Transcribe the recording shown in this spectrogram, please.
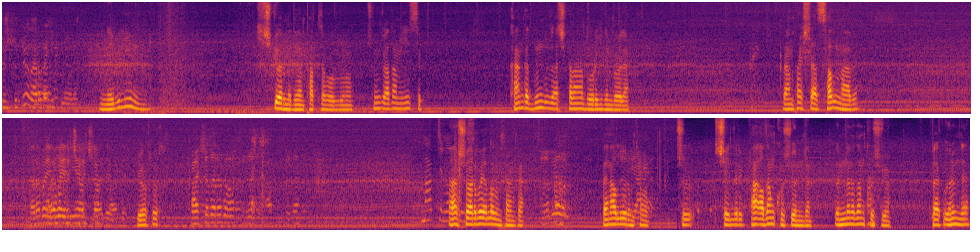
sür sür diyorsun araba gitmiyor. Ne bileyim. Hiç görmedim ben patlak olduğunu. Çünkü adam iyi sıktı. Kanka dümdüz açık alana doğru gidin böyle. Rampaçlar salın abi. Arabayı bir yere çarpma hadi. Yok yok. Karşıda araba var şurada. Şurada. Marked a Ha şu location. arabayı alalım kanka. Arabayı alalım. Ben alıyorum tamam. Şu şeyleri... Ha adam koşuyor önümden. Önümden adam koşuyor. Bak önümde.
